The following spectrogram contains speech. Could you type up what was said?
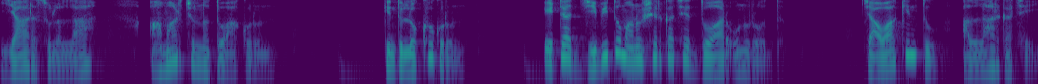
ইয়া রসুল্লাহ আমার জন্য দোয়া করুন। কিন্তু লক্ষ্য করুন, এটা জীবিত মানুষের কাছে দোয়ার অনুরোধ, চাওয়া কিন্তু আল্লাহর কাছেই।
